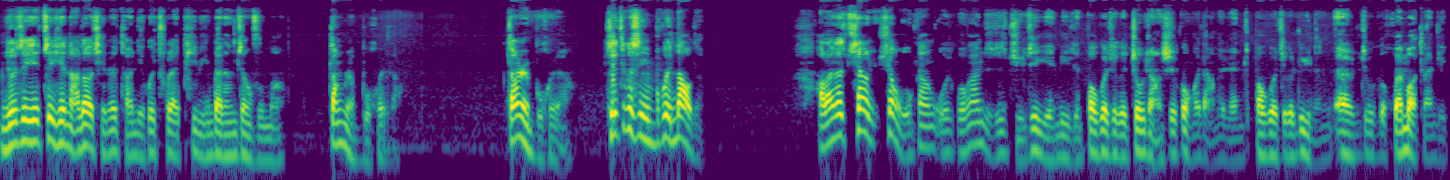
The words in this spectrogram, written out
你说这些这些拿到钱的团体会出来批评拜登政府吗？当然不会了，当然不会了。所以这个事情不会闹的。好了，那像像我刚我我刚只是举这些例子，包括这个州长是共和党的人，包括这个绿能呃这个环保团体，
